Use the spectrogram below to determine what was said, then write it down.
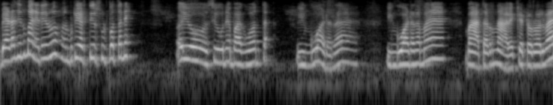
ಬೇಡ ನಿನ್ನ ಮನೇಲಿರು ಅಂದ್ಬಿಟ್ಟು ಎರಡು ತೀರ್ಸ್ಬಿಟ್ಟು ಬರ್ತಾನೆ. ಅಯ್ಯೋ, ಶಿವನೇ ಭಗವಂತ. ಹಿಂಗೂ ಆಡರ? ಹಿಂಗೂ ಆಡರಮ್ಮ? ಮಾತಾಡೋ ನಾವೇ ಕೆಟ್ಟೋರು ಅಲ್ವಾ?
